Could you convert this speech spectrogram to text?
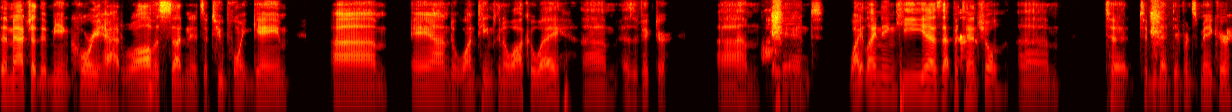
the matchup that me and Corey had. Well, all of a sudden it's a two point game, um, and one team's going to walk away um, as a victor. Um, and White Lightning, he has that potential um, to to be that difference maker.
